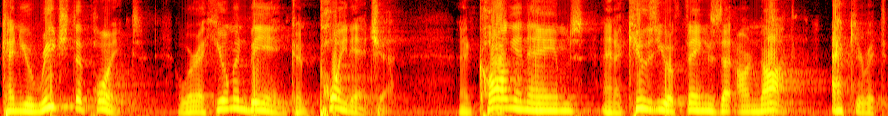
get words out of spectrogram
can you reach the point where a human being can point at you and call you names and accuse you of things that are not accurate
